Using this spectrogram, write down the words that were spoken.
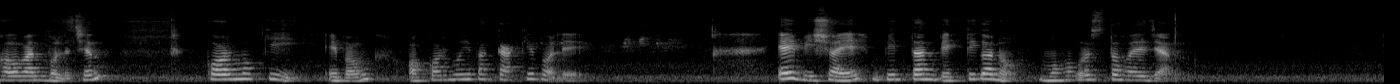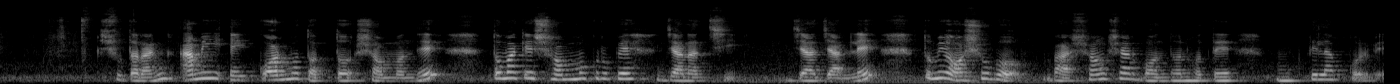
ভগবান বলেছেন, কর্ম কি এবং অকর্মই বা কাকে বলে? এই বিষয়ে বিদ্যান ব্যক্তিগণও মোহগ্রস্ত হয়ে যান। সুতরাং আমি এই কর্মতত্ত্ব সম্বন্ধে তোমাকে সম্মুখরূপে জানাচ্ছি, যা জানলে তুমি অশুভ বা সংসার বন্ধন হতে মুক্তি লাভ করবে।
